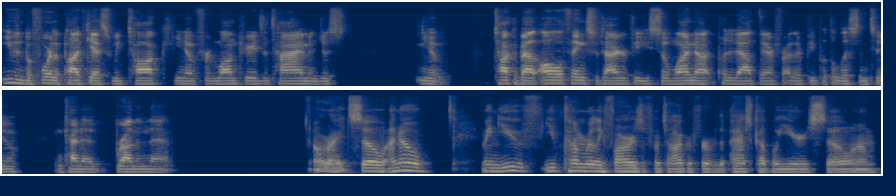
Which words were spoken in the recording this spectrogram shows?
even before the podcast, we talk, you know, for long periods of time and just, you know, talk about all things photography. So why not put it out there for other people to listen to and kind of broaden that? All right. So I know, I mean, you've you've come really far as a photographer over the past couple years. So, um,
